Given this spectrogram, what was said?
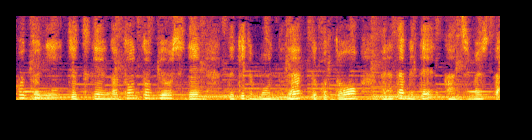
本当に実現がトントン拍子でできるもんだなってことを改めて感じました。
